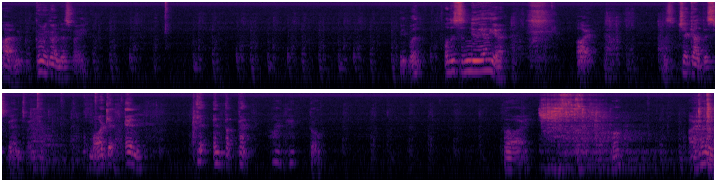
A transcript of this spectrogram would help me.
I'm gonna go in this way. Wait, what? Oh, this is a new area. Alright. Let's check out this vent right here. Come on, get in. Get in the vent. Alright, go. Alright. Huh? I heard it.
